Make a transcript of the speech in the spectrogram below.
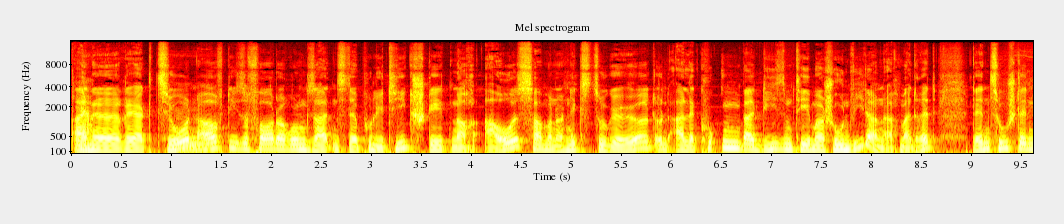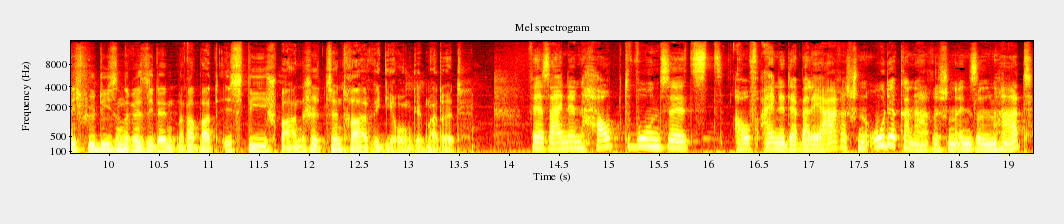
Eine ja. Reaktion mhm. auf diese Forderung seitens der Politik steht noch aus, haben wir noch nichts zugehört und alle gucken bei diesem Thema schon wieder nach Madrid, denn zuständig für diesen Residentenrabatt ist die spanische Zentralregierung in Madrid. Wer seinen Hauptwohnsitz auf eine der Balearischen oder Kanarischen Inseln hat,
